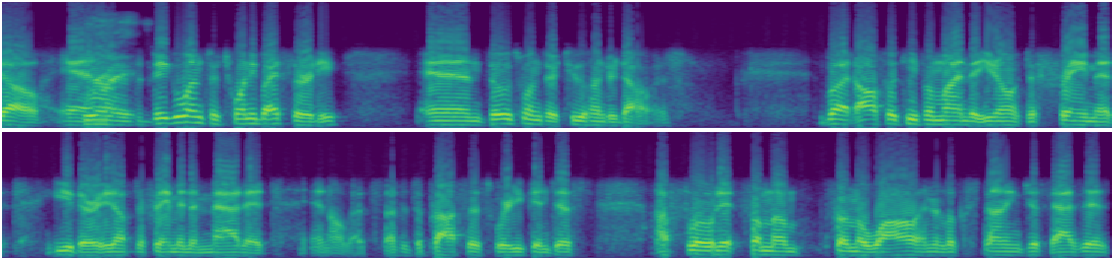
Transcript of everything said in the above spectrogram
show. And Right. the big ones are 20 by 30, and those ones are $200. But also keep in mind that you don't have to frame it either. You don't have to frame it and mat it and all that stuff. It's a process where you can just uh, float it from a from a wall, and it looks stunning just as is.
